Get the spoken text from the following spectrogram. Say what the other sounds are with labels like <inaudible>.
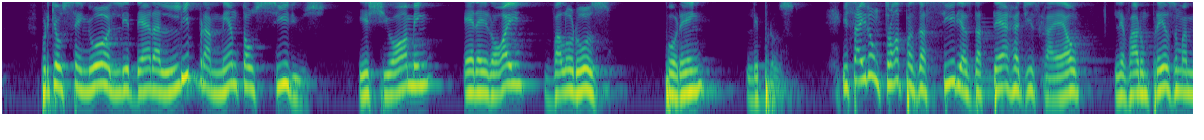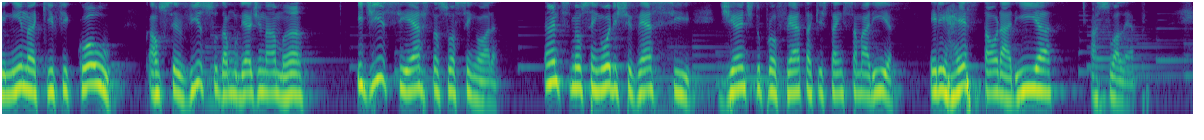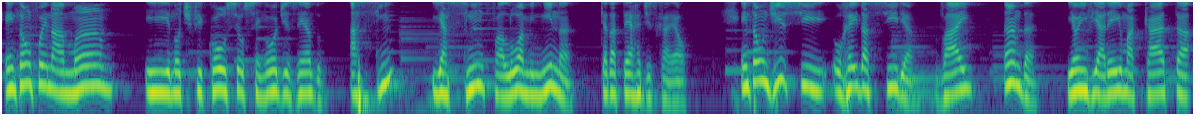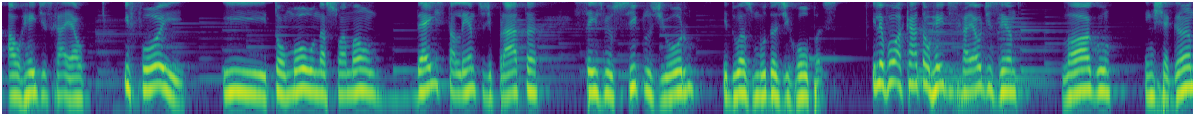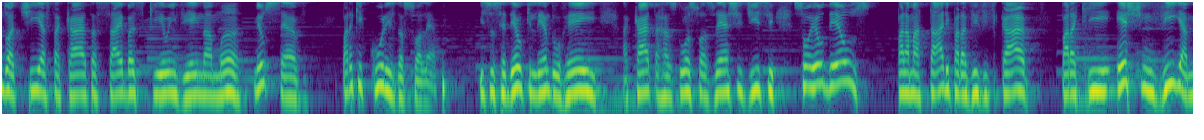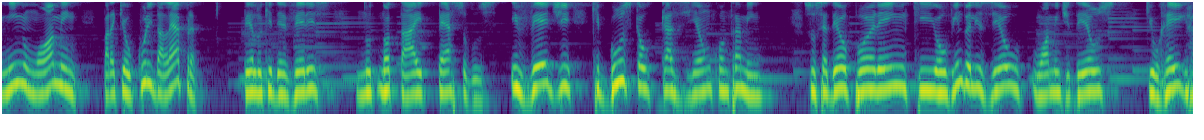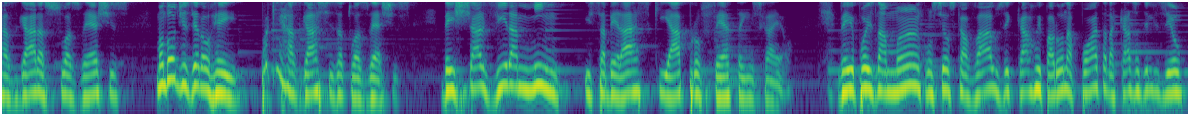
porque o Senhor lhe dera livramento aos sírios. Este homem era herói valoroso, porém leproso. E saíram tropas das Sírias da terra de Israel, levaram presa uma menina que ficou ao serviço da mulher de Naamã. E disse esta sua senhora: Antes meu senhor estivesse diante do profeta que está em Samaria, ele restauraria a sua lepra. Então foi Naamã e notificou o seu senhor, dizendo: Assim e assim falou a menina que é da terra de Israel. Então disse o rei da Síria: Vai, anda, e eu enviarei uma carta ao rei de Israel. E foi e tomou na sua mão dez talentos de prata, seis mil ciclos de ouro e duas mudas de roupas. E levou a carta ao rei de Israel, dizendo: Logo em chegando a ti esta carta, saibas que eu enviei Naamã, meu servo, para que cures da sua lepra. E sucedeu que, lendo o rei a carta, rasgou as suas vestes e disse: Sou eu Deus para matar e para vivificar, para que este envie a mim um homem para que eu cure da lepra? Pelo que deveres notai, peço-vos, e vede que busca ocasião contra mim. Sucedeu, porém, que, ouvindo Eliseu, o homem de Deus, que o rei rasgara as suas vestes, mandou dizer ao rei: Por que rasgastes as tuas vestes? Deixar vir a mim, e saberás que há profeta em Israel. Veio, pois, Naamã com seus cavalos e carro e parou na porta da casa de Eliseu.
